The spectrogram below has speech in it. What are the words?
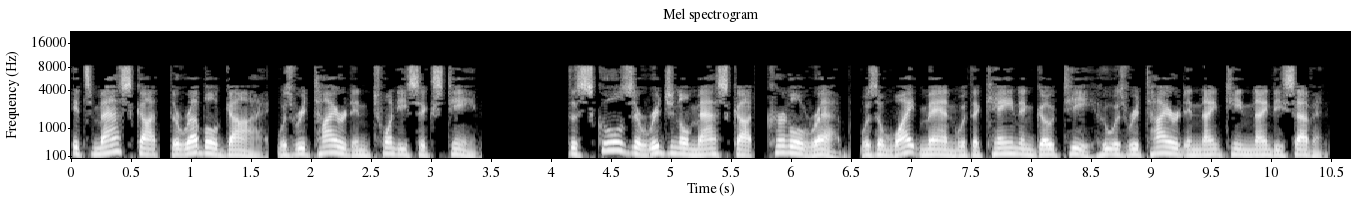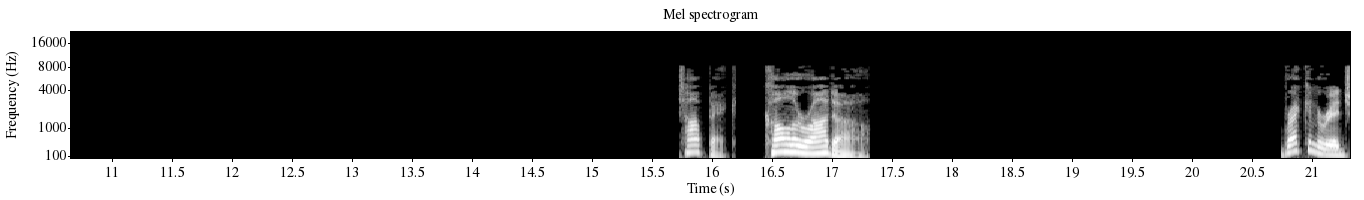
Its mascot, the Rebel Guy, was retired in 2016. The school's original mascot, Colonel Reb, was a white man with a cane and goatee who was retired in 1997. Colorado Breckenridge,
